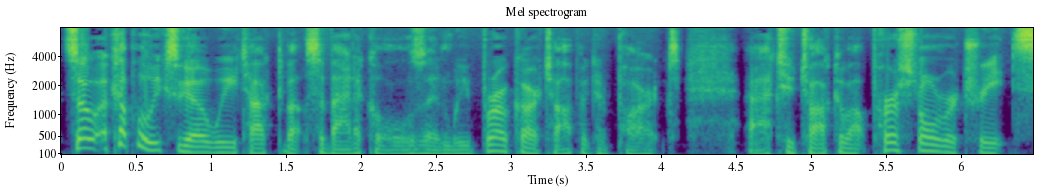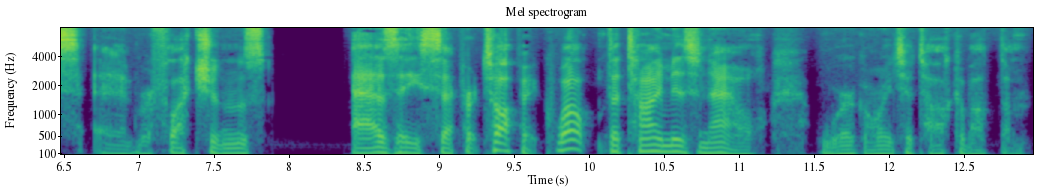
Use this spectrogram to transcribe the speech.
So a couple of weeks ago, we talked about sabbaticals and we broke our topic apart uh, to talk about personal retreats and reflections as a separate topic. Well, the time is now. We're going to talk about them.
